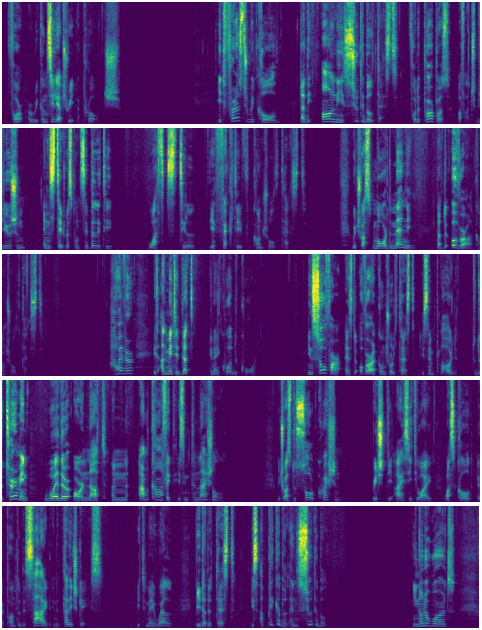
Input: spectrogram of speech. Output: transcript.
for a reconciliatory approach. It first recalled that the only suitable test for the purpose of attribution and state responsibility was still the effective control test, which was more demanding than the overall control test. However, it admitted that, and I quote the court, insofar as the overall control test is employed to determine whether or not an armed conflict is international, which was the sole question which the ICTY was called upon to decide in the Tadic case, it may well be that the test is applicable and suitable. In other words,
